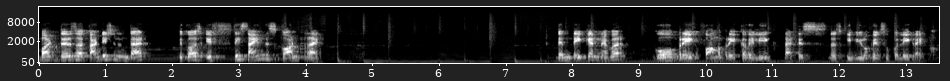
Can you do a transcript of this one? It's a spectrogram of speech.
but there is a condition in that because if they sign this contract then they can never go break form a breakaway league that is the European Super League right now.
